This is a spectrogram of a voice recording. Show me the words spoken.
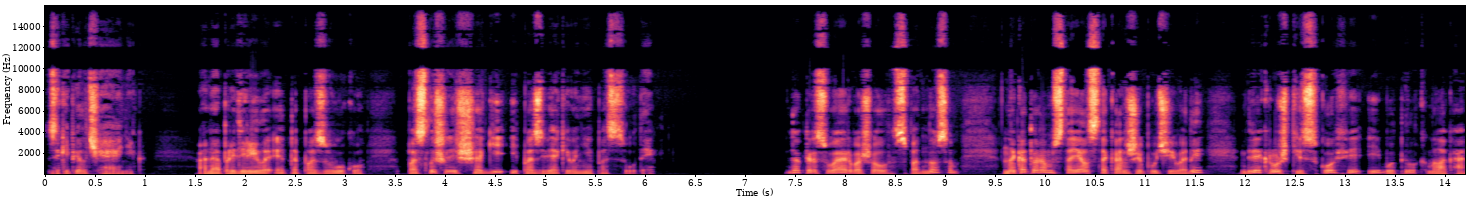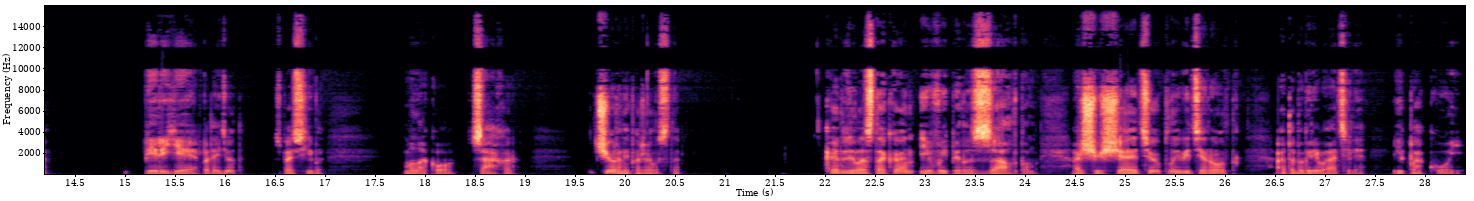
Закипел чайник. Она определила это по звуку послышались шаги и позвякивание посуды. Доктор Суайер вошел с подносом, на котором стоял стакан шипучей воды, две кружки с кофе и бутылка молока. «Перье подойдет?» «Спасибо. Молоко, сахар. Черный, пожалуйста». Кэт взяла стакан и выпила с залпом, ощущая теплый ветерок от обогревателя и покой.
